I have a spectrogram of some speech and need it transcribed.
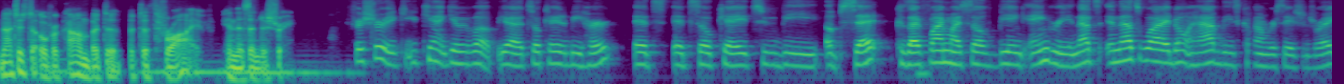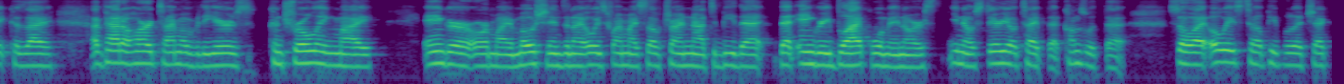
not just to overcome but to but to thrive in this industry for sure you, you can't give up. Yeah it's okay to be hurt. It's it's okay to be upset because i find myself being angry and that's and that's why i don't have these conversations right? Because i i've had a hard time over the years controlling my anger or my emotions and i always find myself trying not to be that that angry black woman or you know stereotype that comes with that. So i always tell people to check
